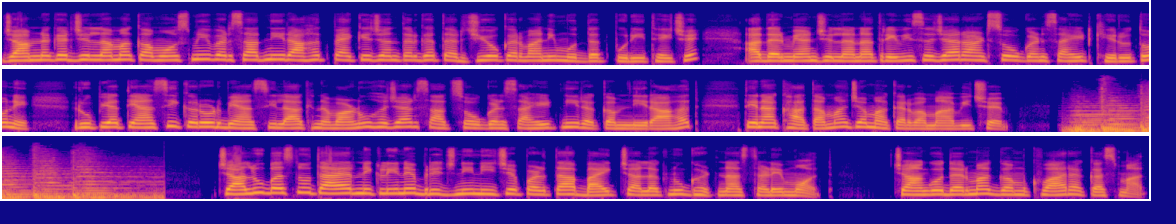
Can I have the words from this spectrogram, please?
જામનગર જિલ્લામાં કમોસમી વરસાદની રાહત પેકેજ અંતર્ગત અરજીઓ કરવાની મુદ્દત પૂરી થઈ છે. આ દરમિયાન જિલ્લાના ત્રેવીસ હજાર આઠસો ઓગણસાઠ ખેડૂતોને રૂપિયા ત્યાસી કરોડ બ્યાસી લાખ નવ્વાણું હજાર સાતસો ઓગણસાઠની રકમની રાહત તેના ખાતામાં જમા કરવામાં આવી છે. ચાલુ બસનું ટાયર નીકળીને બ્રિજની નીચે પડતા બાઇક ચાલકનું ઘટના સ્થળે મોત. ચાંગોદરમાં ગમખ્વાર અકસ્માત.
